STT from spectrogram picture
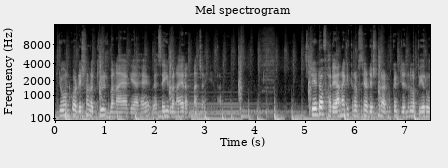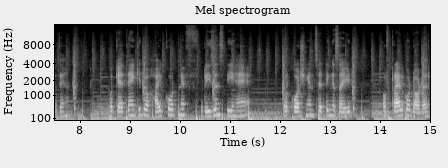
जो उनको एडिशनल अक्यूज बनाया गया है, वैसे ही बनाए रखना चाहिए था। स्टेट ऑफ़ हरियाणा की तरफ़ से एडिशनल एडवोकेट जनरल अपेयर होते हैं। वो कहते हैं कि जो हाई कोर्ट ने रीजंस दिए हैं for quashing and setting aside of trial court order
